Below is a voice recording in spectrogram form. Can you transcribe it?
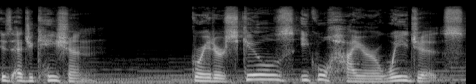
is education. Greater skills equal higher wages,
